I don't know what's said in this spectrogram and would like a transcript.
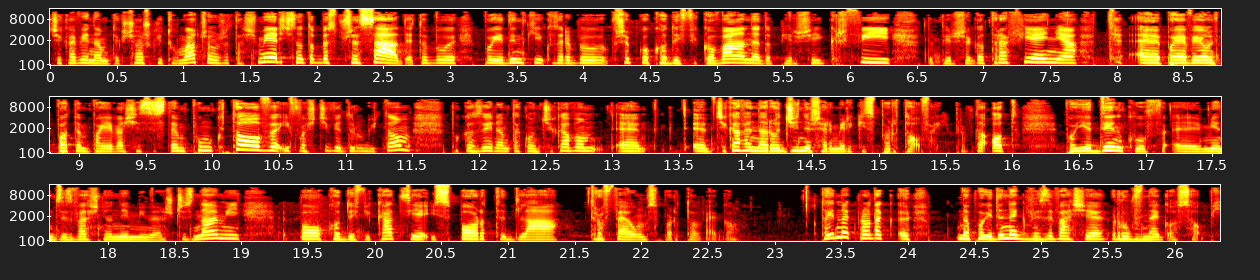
ciekawie nam te książki tłumaczą, że ta śmierć, no to bez przesady. To były pojedynki, które były szybko kodyfikowane do pierwszej krwi, do pierwszego trafienia. E, pojawiają, potem pojawia się system punktowy i właściwie drugi tom pokazuje nam taką ciekawą, e, e, ciekawe narodziny szermierki sportowej, prawda? Od pojedynków e, między zwaśnionymi mężczyznami po kodyfikację i sport dla trofeum sportowego. To jednak, prawda, na pojedynek wyzywa się równego sobie.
